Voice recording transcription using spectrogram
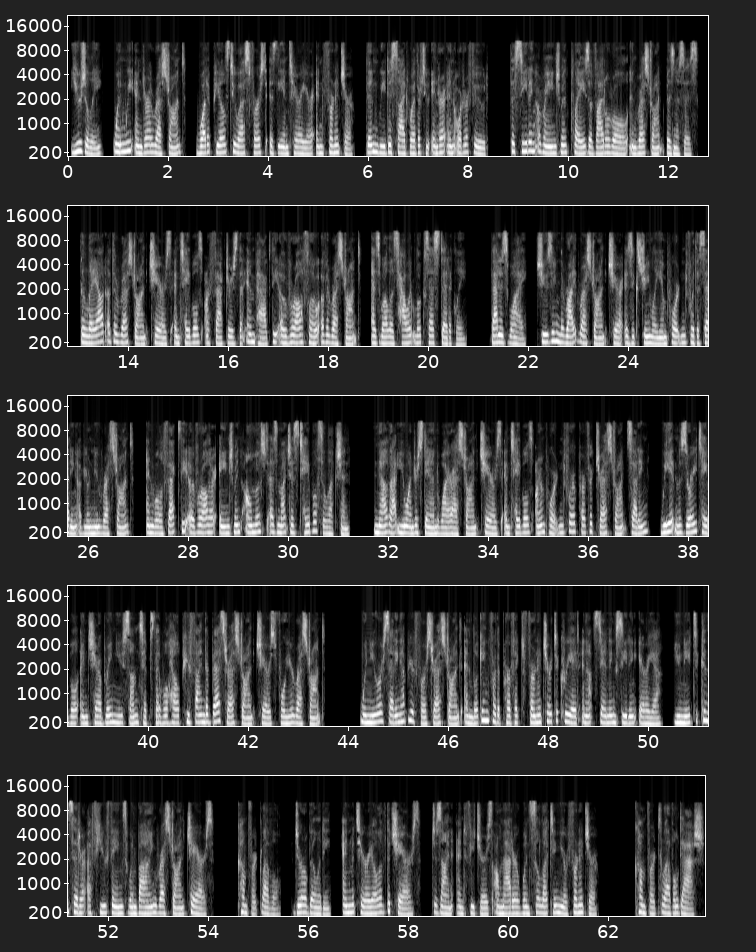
Usually, when we enter a restaurant, what appeals to us first is the interior and furniture, then we decide whether to enter and order food. The seating arrangement plays a vital role in restaurant businesses. The layout of the restaurant chairs and tables are factors that impact the overall flow of a restaurant, as well as how it looks aesthetically. That is why, choosing the right restaurant chair is extremely important for the setting of your new restaurant, and will affect the overall arrangement almost as much as table selection. Now that you understand why restaurant chairs and tables are important for a perfect restaurant setting, we at Missouri Table and Chair bring you some tips that will help you find the best restaurant chairs for your restaurant. When you are setting up your first restaurant and looking for the perfect furniture to create an outstanding seating area, you need to consider a few things when buying restaurant chairs comfort level, durability, and material of the chairs design and features all matter when selecting your furniture. Comfort level dash.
